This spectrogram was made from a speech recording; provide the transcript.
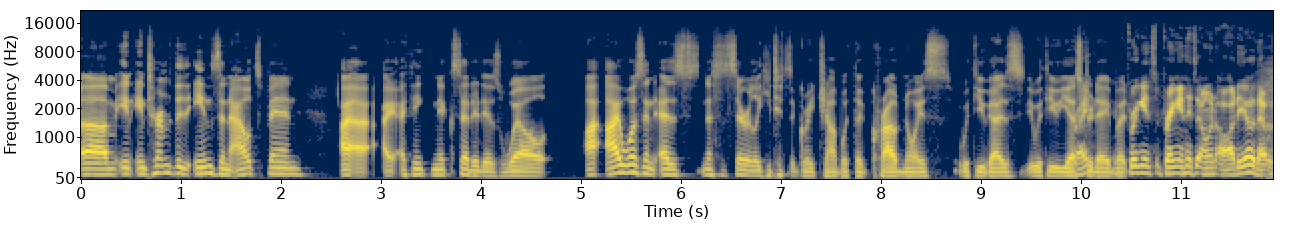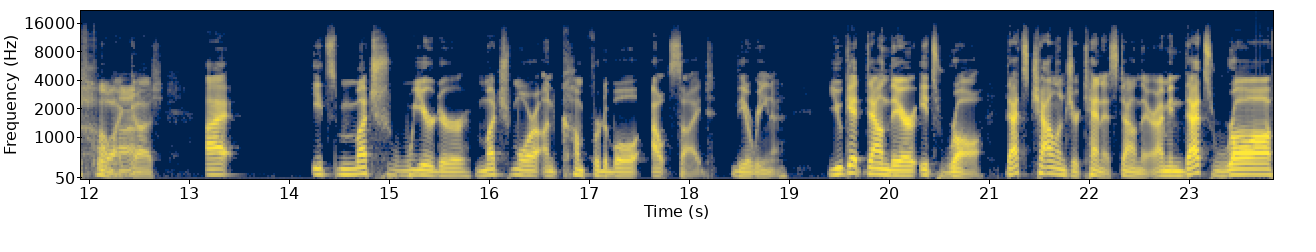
Um, in in terms of the ins and outs, Ben, I I, I think Nick said it as well. I, I wasn't as necessarily. He did a great job with the crowd noise with you guys with you yesterday, right? but bringing bringing in his own audio that was cool. oh my huh? gosh, I it's much weirder, much more uncomfortable outside the arena. You get down there, it's raw. That's challenger tennis down there. I mean, that's raw,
